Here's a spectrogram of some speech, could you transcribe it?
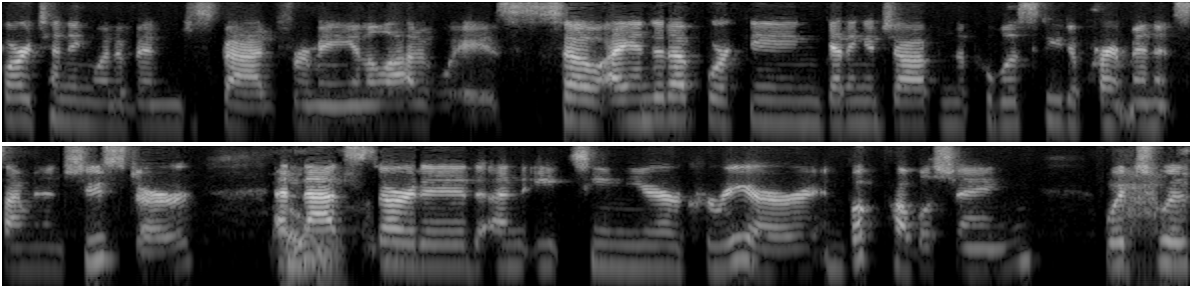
bartending would have been just bad for me in a lot of ways. So I ended up working, getting a job in the publicity department at Simon and Schuster. And oh. that started an 18 year career in book publishing which was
